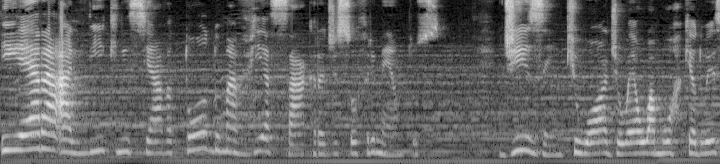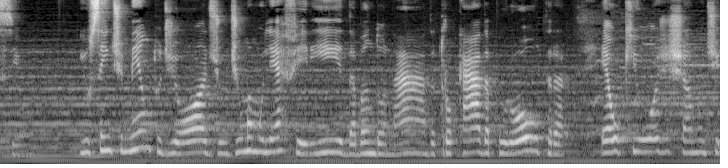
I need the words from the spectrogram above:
E era ali que iniciava toda uma via sacra de sofrimentos. Dizem que o ódio é o amor que adoeceu. E o sentimento de ódio de uma mulher ferida, abandonada, trocada por outra, é o que hoje chamam de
